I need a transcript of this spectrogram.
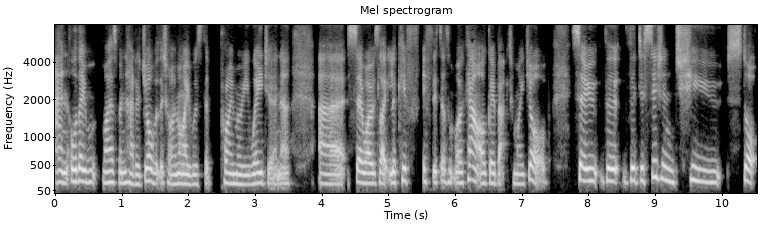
and although my husband had a job at the time i was the primary wage earner uh, so i was like look if if this doesn't work out i'll go back to my job. So the the decision to stop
